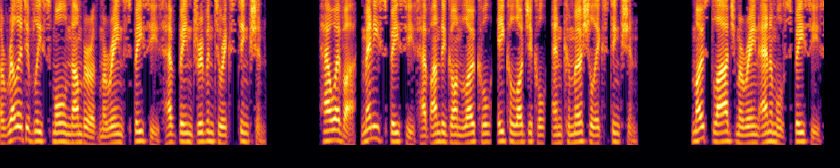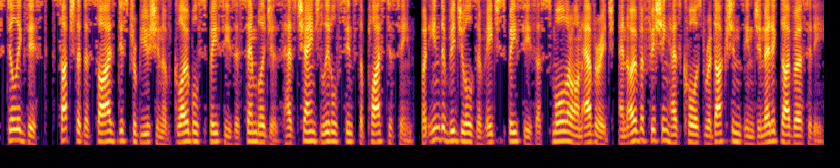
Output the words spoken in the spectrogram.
A relatively small number of marine species have been driven to extinction. However, many species have undergone local, ecological, and commercial extinction. Most large marine animal species still exist, such that the size distribution of global species assemblages has changed little since the Pleistocene, but individuals of each species are smaller on average, and overfishing has caused reductions in genetic diversity.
